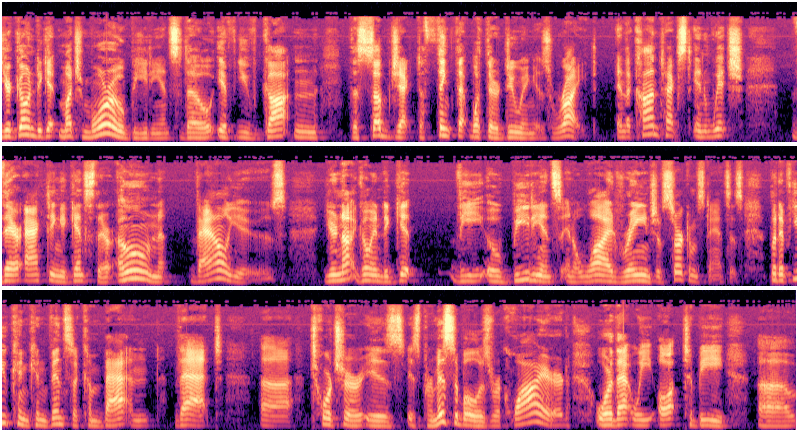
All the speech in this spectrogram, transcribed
You're going to get much more obedience though if you've gotten the subject to think that what they're doing is right. In the context in which they're acting against their own values, you're not going to get the obedience in a wide range of circumstances. But if you can convince a combatant that uh, torture is is permissible, is required, or that we ought to be uh,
